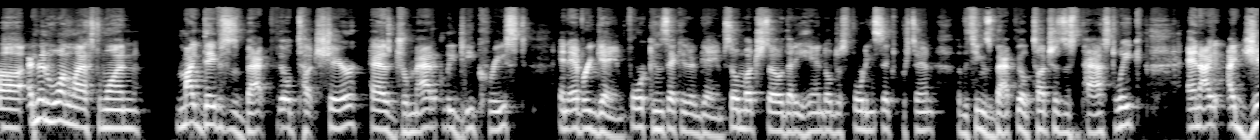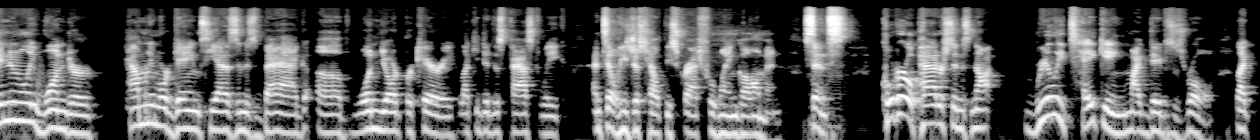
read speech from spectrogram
Uh, and then one last one. Mike Davis's backfield touch share has dramatically decreased in every game, four consecutive games. So much so that he handled just 46% of the team's backfield touches this past week. And I, I genuinely wonder how many more games he has in his bag of one yard per carry, like he did this past week, until he's just healthy scratch for Wayne Gallman. Since Cordarrelle Patterson is not really taking Mike Davis's role. Like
